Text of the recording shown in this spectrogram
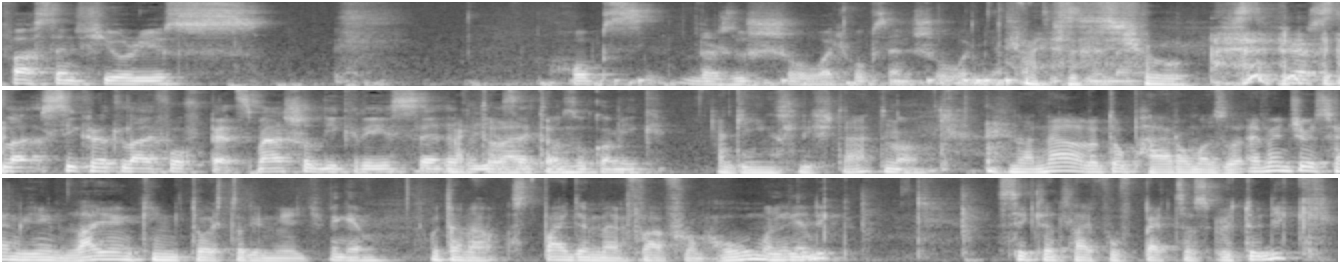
Fast and Furious Hobbs versus Show, vagy Hobbs and Show, vagy mi a Secret Life of Pets második része, tehát hogy ezek azok, amik a Games listát. Na. Na, nálad a top 3 az a Avengers Endgame, Lion King, Toy Story 4. Igen. Utána Spider-Man Far From Home a Igen. negyedik. Secret Life of Pets az ötödik.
